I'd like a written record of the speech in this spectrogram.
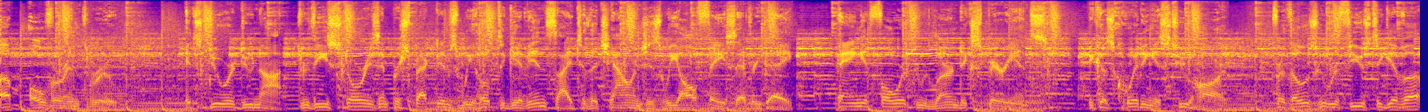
up, over, and through. It's do or do not. Through these stories and perspectives, we hope to give insight to the challenges we all face every day, paying it forward through learned experience. Because quitting is too hard. For those who refuse to give up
